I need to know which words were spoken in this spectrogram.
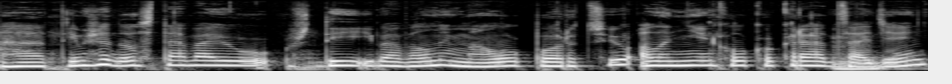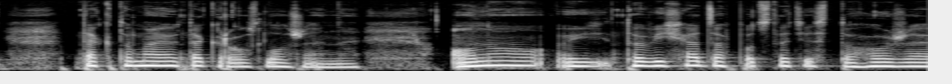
A tým, že dostávajú vždy iba veľmi malú porciu, ale niekoľkokrát mm. za mhm. deň, tak to majú tak rozložené. Ono to vychádza v podstate z toho, že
